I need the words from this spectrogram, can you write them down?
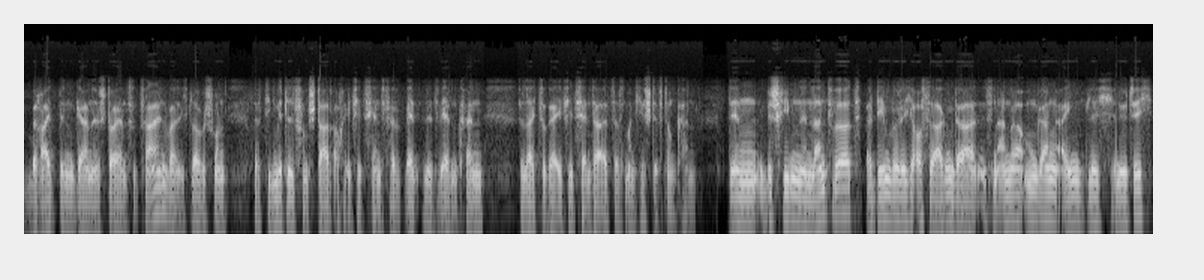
bereit bin, gerne Steuern zu zahlen, weil ich glaube schon, dass die Mittel vom Staat auch effizient verwendet werden können, vielleicht sogar effizienter, als das manche Stiftung kann. Den beschriebenen Landwirt, bei dem würde ich auch sagen, da ist ein anderer Umgang eigentlich nötig.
